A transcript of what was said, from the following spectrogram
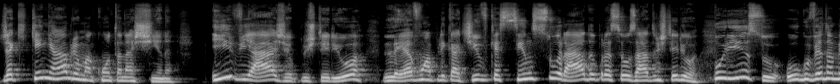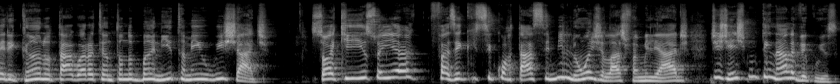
já que quem abre uma conta na China e viaja para o exterior, leva um aplicativo que é censurado para ser usado no exterior. Por isso, o governo americano está agora tentando banir também o WeChat. Só que isso aí ia fazer que se cortasse milhões de laços familiares de gente que não tem nada a ver com isso.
